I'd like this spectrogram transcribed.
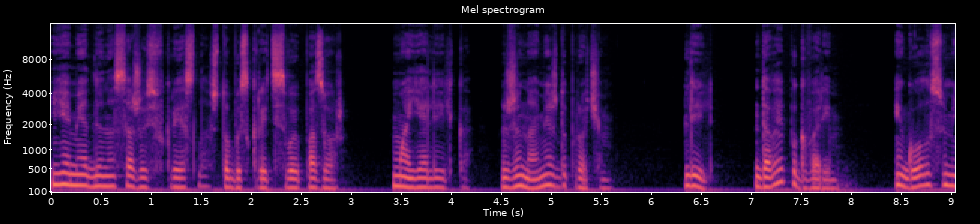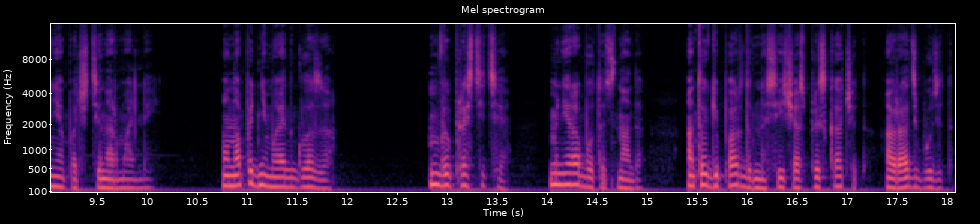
Я медленно сажусь в кресло, чтобы скрыть свой позор. Моя Лилька. Жена, между прочим. «Лиль, давай поговорим». И голос у меня почти нормальный. Она поднимает глаза. «Вы простите, мне работать надо. А то Гепардовна сейчас прискачет, орать будет.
